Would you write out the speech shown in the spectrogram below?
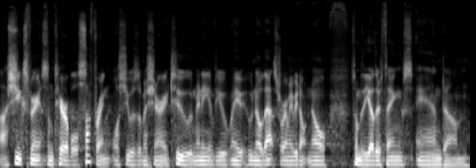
uh, she experienced some terrible suffering while she was a missionary, too. And many of you who know that story maybe don't know some of the other things. And um,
